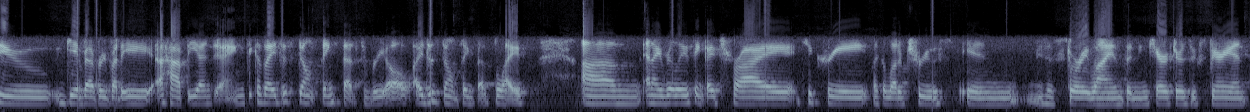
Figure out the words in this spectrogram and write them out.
to give everybody a happy ending because I just don't think that's real. I just don't think that's life. Um, and I really think I try to create like a lot of truth in storylines and in characters' experience.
